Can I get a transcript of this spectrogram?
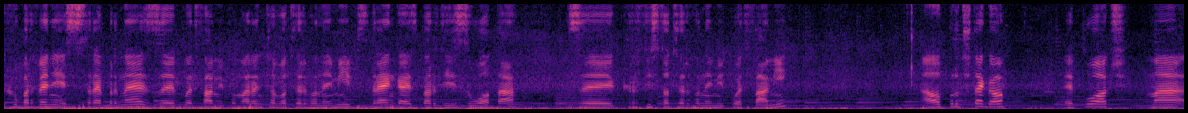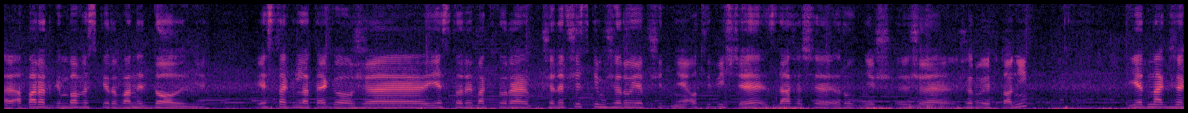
ich ubarwienie jest srebrne z płetwami pomarańczowo-czerwonymi, wzdręga jest bardziej złota z krwisto-czerwonymi płetwami. A oprócz tego y, płoć ma y, aparat gębowy skierowany dolnie. Jest tak dlatego, że jest to ryba, która przede wszystkim żeruje przy dnie. Oczywiście zdarza się również, y, że żeruje w toni, jednakże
